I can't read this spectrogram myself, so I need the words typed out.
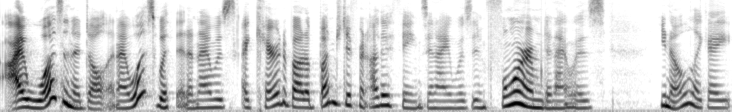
I was an adult and I was with it, and I was I cared about a bunch of different other things, and I was informed, and I was, you know, like I,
